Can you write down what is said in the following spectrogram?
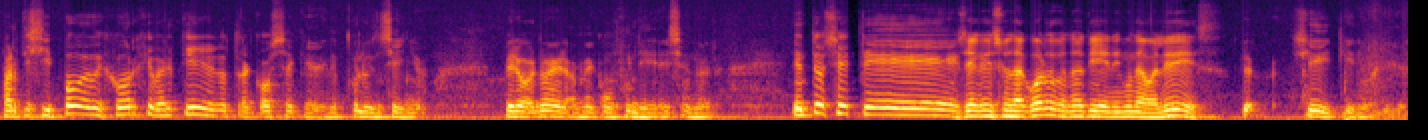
participó de Jorge Bertini era otra cosa que después lo enseño. Pero no era, me confundí, ese no era. Entonces, este. O sea que es un acuerdo que no tiene ninguna validez. sí, tiene validez.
